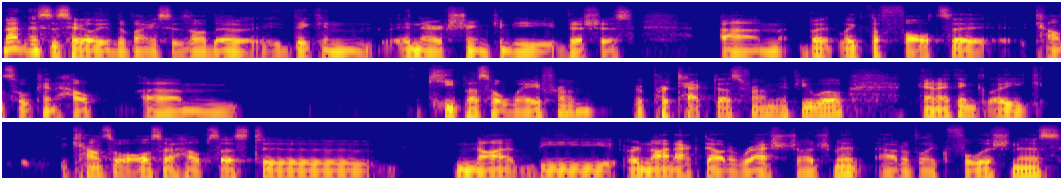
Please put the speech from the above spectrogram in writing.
not necessarily the vices, although they can in their extreme can be vicious. Um, but like the faults that counsel can help um keep us away from or protect us from, if you will. And I think like counsel also helps us to not be or not act out of rash judgment out of like foolishness.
